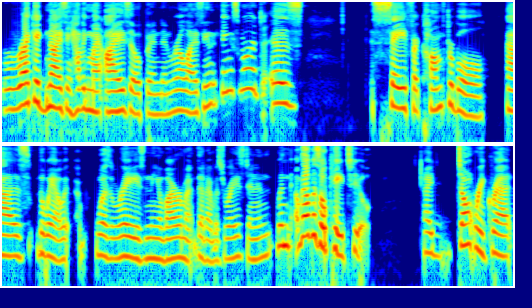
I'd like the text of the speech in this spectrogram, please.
recognizing, having my eyes opened and realizing that things weren't as safe or comfortable as the way I w- was raised in the environment that I was raised in. And when, that was okay too. I don't regret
